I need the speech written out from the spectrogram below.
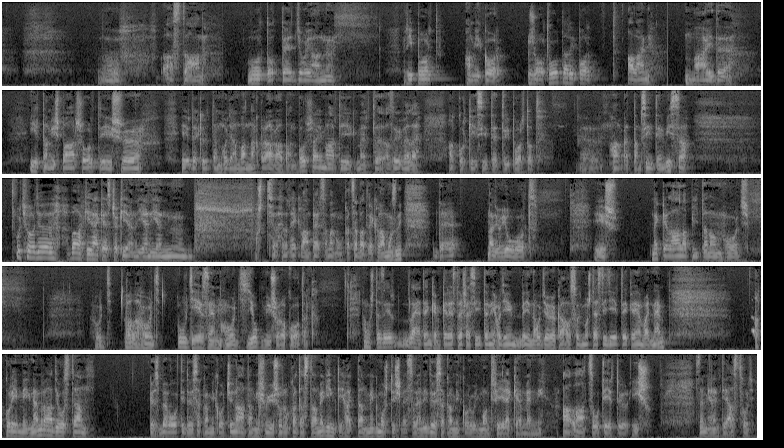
ö, aztán volt ott egy olyan riport, amikor Zsolt volt a riport alany, majd írtam is pár sort, és érdeklődtem, hogyan vannak Prágában Borsai Márték, mert az ő vele akkor készített riportot hallgattam szintén vissza. Úgyhogy bárkinek ez csak ilyen, ilyen, ilyen most reklám, persze magunkat szabad reklámozni, de nagyon jó volt, és meg kell állapítanom, hogy hogy valahogy úgy érzem, hogy jobb műsorok voltak. Ha most ezért lehet engem keresztre feszíteni, hogy én, én hogy jövök ahhoz, hogy most ezt így értékeljen, vagy nem. Akkor én még nem rádióztam, Közben volt időszak, amikor csináltam is műsorokat, aztán megint kihagytam, meg most is lesz olyan időszak, amikor úgymond félre kell menni a látszótértől is. Ez nem jelenti azt, hogy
